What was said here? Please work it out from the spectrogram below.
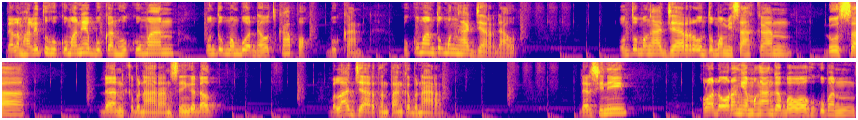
Dalam hal itu hukumannya bukan hukuman untuk membuat Daud kapok, bukan. Hukuman untuk menghajar Daud untuk mengajar, untuk memisahkan dosa dan kebenaran sehingga Daud belajar tentang kebenaran. Dari sini kalau ada orang yang menganggap bahwa hukuman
